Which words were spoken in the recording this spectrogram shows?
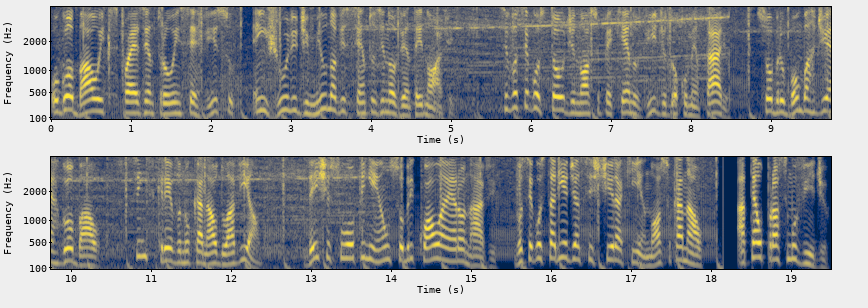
O Global Express entrou em serviço em julho de 1999. Se você gostou de nosso pequeno vídeo documentário sobre o Bombardier Global, se inscreva no canal do avião. Deixe sua opinião sobre qual aeronave você gostaria de assistir aqui em nosso canal. Até o próximo vídeo.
